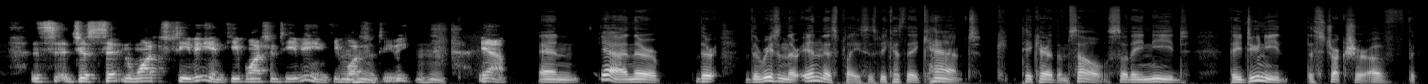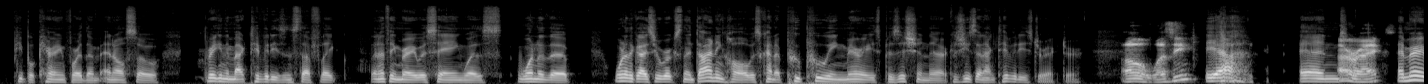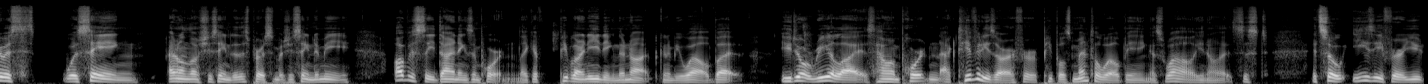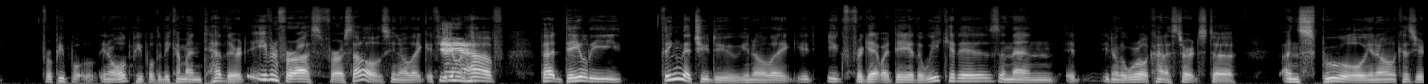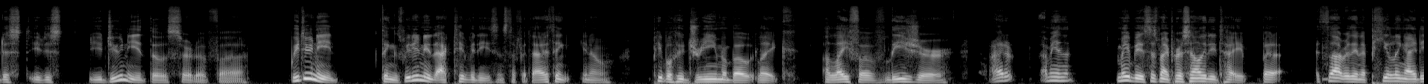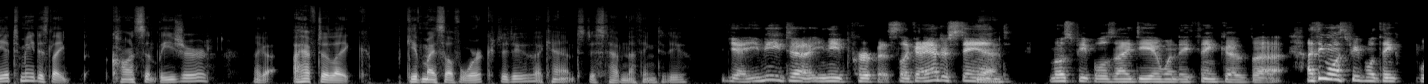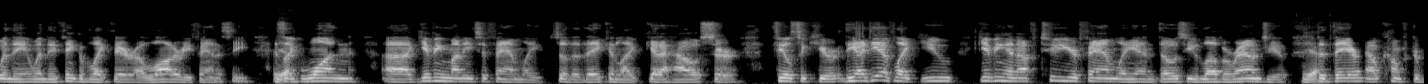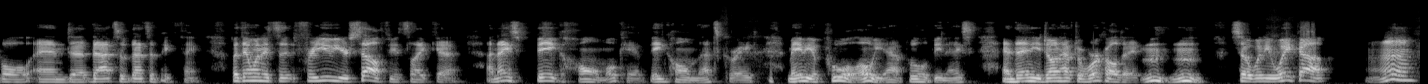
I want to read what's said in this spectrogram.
just sit and watch tv and keep watching tv and keep Mhm. watching tv hmm yeah. And yeah, and they're they're the reason they're in this place is because they can't c- take care of themselves. So they need they do need the structure of the people caring for them, and also bringing them activities and stuff. Like another thing Mary was saying was one of the one of the guys who works in the dining hall was kind of poo pooing Mary's position there because she's an activities director. oh was he Yeah, oh, and all right and Mary was was saying, I don't know if she's saying to this person, but she's saying to me, obviously dining's important. Like if people aren't eating, they're not going to be well. But you don't realize how important activities are for people's mental well-being as well. You know, it's just it's so easy for you for people, you know, old people to become untethered, even for us, for ourselves. You know, like if you Yeah, don't yeah. have that daily thing that you do, you know, like you, you forget what day of the week it is, and then it, you know, the world kind of starts to unspool, you know, because you're just you just you do need those sort of uh, we do need things, we do need activities and stuff like that. I think you know people who dream about like a life of leisure. I don't. I mean, maybe it's just my personality type, but it's not really an appealing idea to me. Just like constant leisure. Like I have to like give myself work to do. I can't just have nothing to do. Yeah, you need uh, you need purpose. Like I understand yeah. most people's idea when they think of. Uh, I think most people think when they when they think of like their uh, lottery fantasy. It's yeah. like one uh, giving money to family so that they can like get a house or feel secure. The idea of like you giving enough to your family and those you love around you yeah. that they are now comfortable, and uh, that's a, that's a big thing. But then when it's a, for you yourself, it's like a, a, nice big home. Okay, a big home, that's great. Maybe a pool. Oh yeah, pool would be nice. And then you don't have to work all day. Mm-hmm. So when you wake up uh,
